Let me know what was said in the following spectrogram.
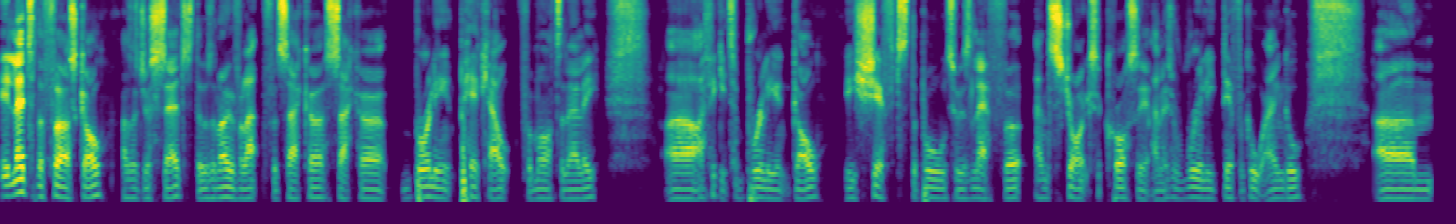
it led to the first goal. As I just said, there was an overlap for Saka. Saka, brilliant pick out for Martinelli. Uh, I think it's a brilliant goal. He shifts the ball to his left foot and strikes across it, and it's a really difficult angle um,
